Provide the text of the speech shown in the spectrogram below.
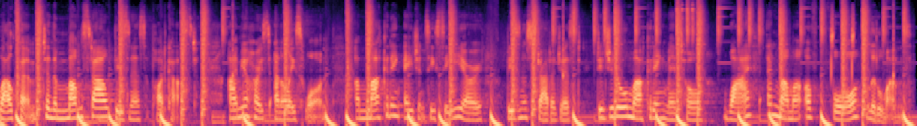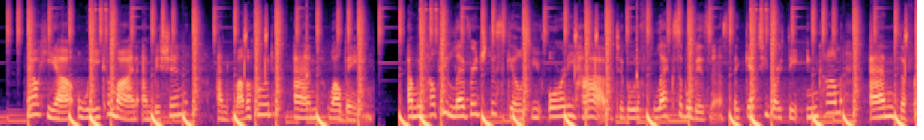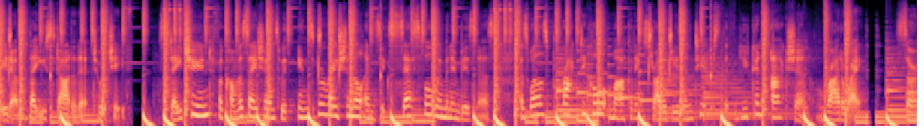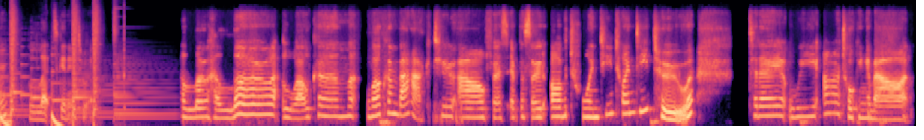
welcome to the Mum Style Business Podcast. I'm your host, Annalise Warren, a marketing agency CEO, business strategist, digital marketing mentor, wife, and mama of four little ones. Now, here we combine ambition and motherhood and well being. And we help you leverage the skills you already have to build a flexible business that gets you both the income and the freedom that you started it to achieve. Stay tuned for conversations with inspirational and successful women in business, as well as practical marketing strategies and tips that you can action right away. So let's get into it. Hello, hello. Welcome. Welcome back to our first episode of 2022. Today, we are talking about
